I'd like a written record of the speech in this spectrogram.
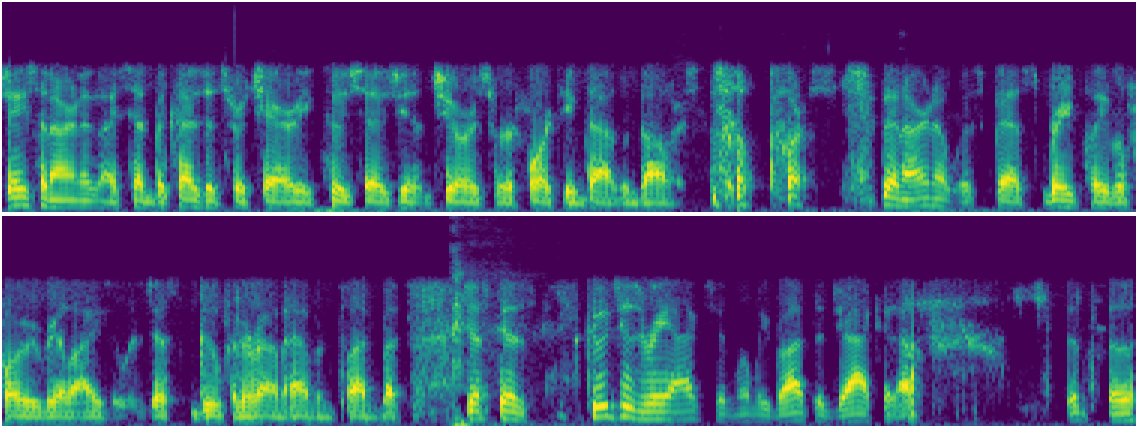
Jason Arnott, I said because it's for charity. Cooj says it's yours for fourteen thousand dollars. So of course, then Arnott was pissed briefly before we realized it was just goofing around having fun. But just because Cooj's reaction when we brought the jacket up, the,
